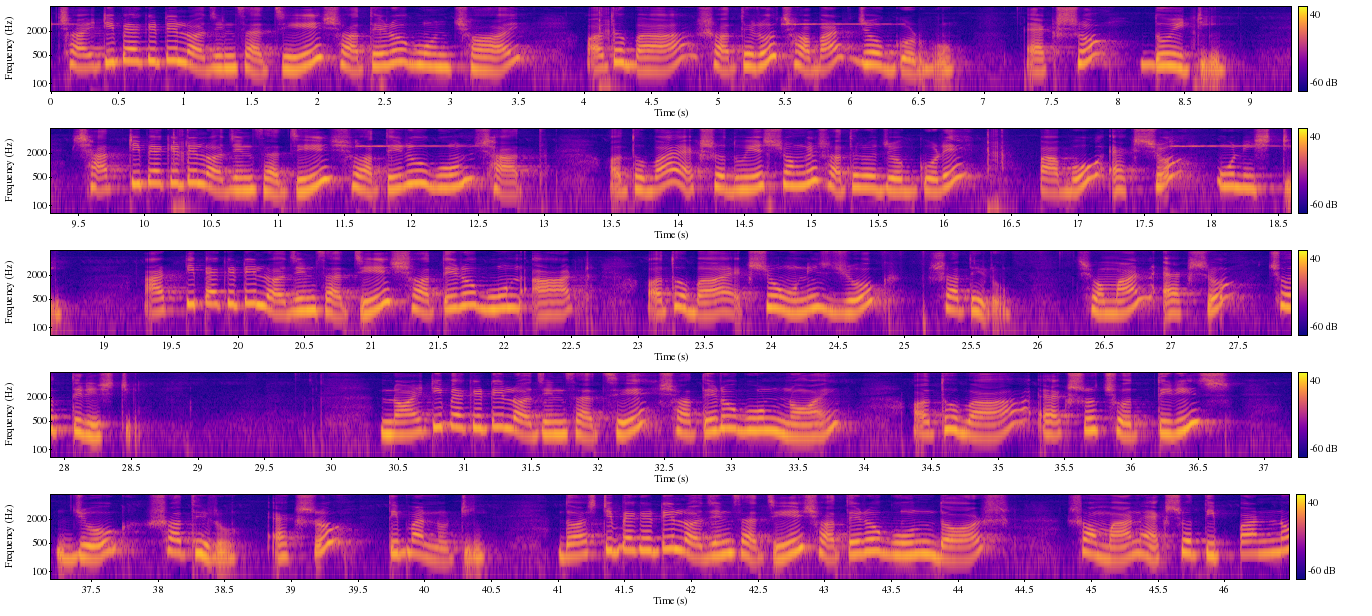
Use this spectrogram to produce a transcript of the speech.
ছয়টি প্যাকেটে লজেন্স আছে, সতেরো গুণ ছয় অথবা সতেরো ছবার যোগ করব, একশো দুইটি। সাতটি প্যাকেটে লজেন্স আছে, সতেরো গুণ সাত অথবা একশো দুইয়ের সঙ্গে সতেরো যোগ করে পাবো একশো উনিশটি। আটটি প্যাকেটে লজেন্স আছে, সতেরো গুণ আট অথবা একশো উনিশ যোগ সতেরো সমান একশো ছত্রিশটি। নয়টি প্যাকেটে লজেন্স আছে, সতেরো গুণ নয় অথবা একশো ছত্রিশ যোগ সতেরো, একশো তিপ্পান্নটি দশটি প্যাকেটে লজেন্স আছে, সতেরো গুণ দশ সমান একশো তিপ্পান্ন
